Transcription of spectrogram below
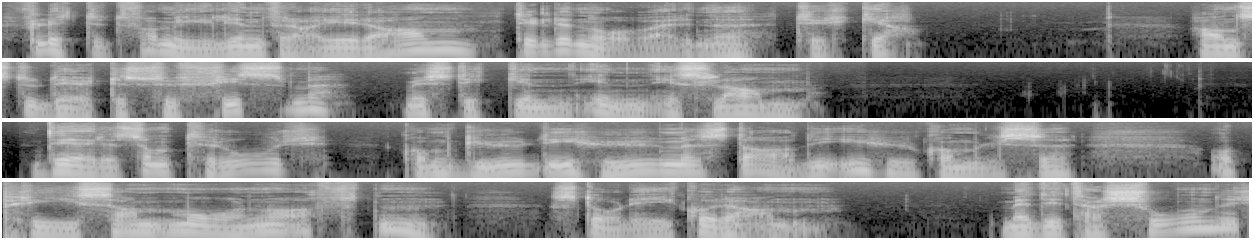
flyttet familien fra Iran til det nåværende Tyrkia. Han studerte sufisme, mystikken innen islam. Dere som tror, kom Gud i hu med stadig ihukommelse, og pris ham morgen og aften, står det i Koranen. Meditasjoner,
